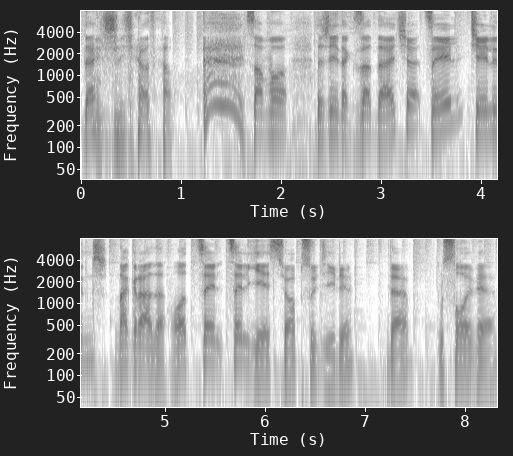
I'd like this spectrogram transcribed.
Дальше что там? Само, точнее так, задача, цель, челлендж, награда. Вот цель, цель есть, все обсудили, да, условия.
